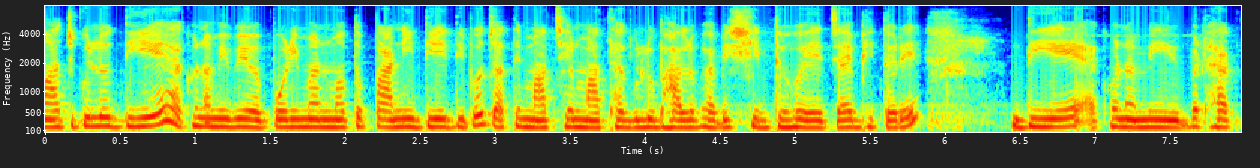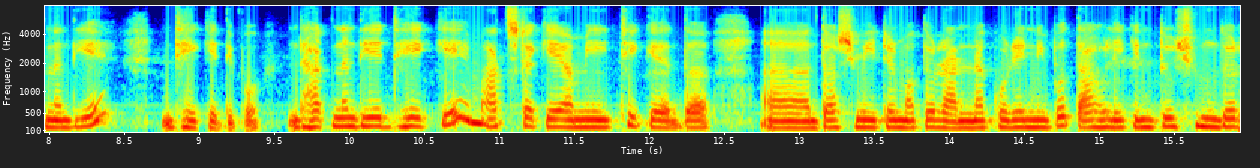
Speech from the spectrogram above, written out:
মাছগুলো দিয়ে এখন আমি পরিমাণ মতো পানি দিয়ে দিব যাতে মাছের মাথাগুলো ভালোভাবে সিদ্ধ হয়ে যায় ভিতরে। দিয়ে এখন আমি ঢাকনা দিয়ে ঢেকে দিব। ঢাকনা দিয়ে ঢেকে মাছটাকে আমি ঠিক দশ মিনিটের মতো রান্না করে নিব। তাহলে কিন্তু সুন্দর,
